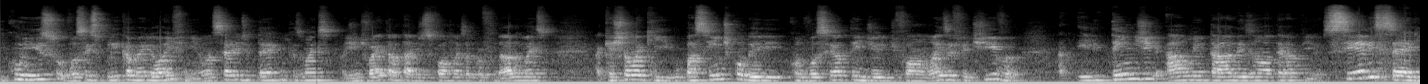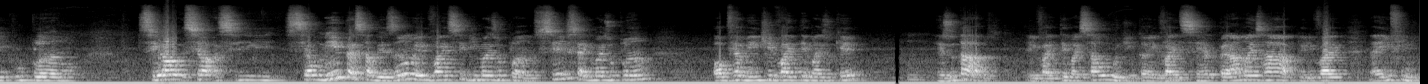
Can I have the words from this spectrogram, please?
e com isso você explica melhor, enfim, é uma série de técnicas, mas a gente vai tratar disso de forma mais aprofundada, mas a questão é que o paciente, quando, ele, quando você atende ele de forma mais efetiva, ele tende a aumentar a adesão à terapia. Se ele segue o plano, se, se, se, aumenta essa adesão, ele vai seguir mais o plano. Se ele segue mais o plano, obviamente ele vai ter mais o quê? Resultados. Ele vai ter mais saúde, então ele vai se recuperar mais rápido, ele vai, né, enfim.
